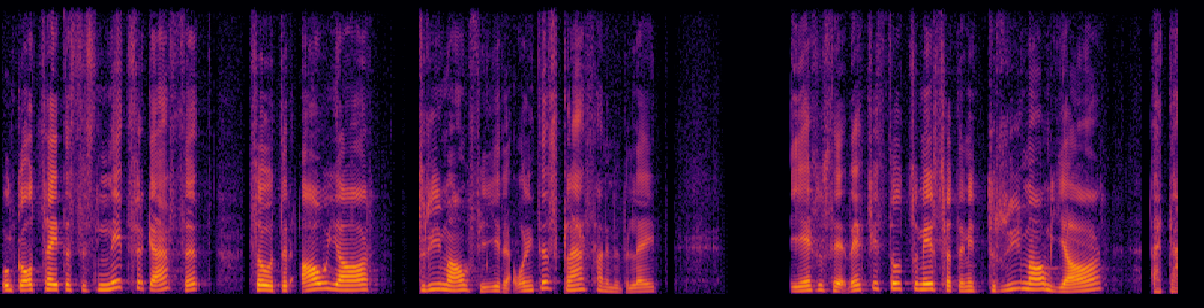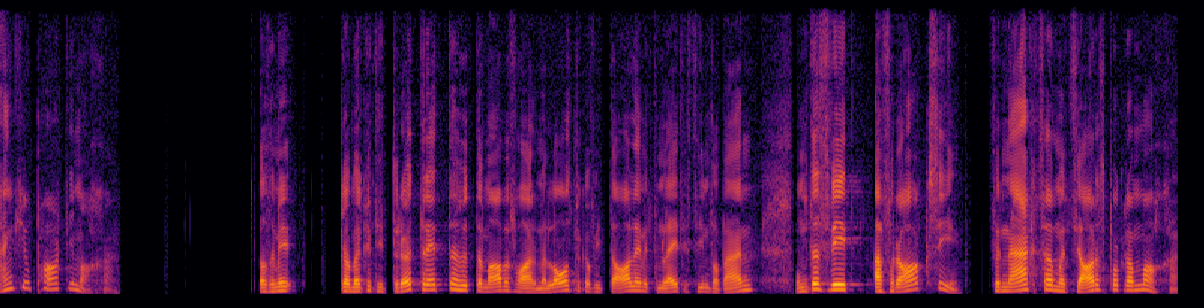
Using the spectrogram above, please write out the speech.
Und Gott sagt, dass ihr es nicht vergessen, sollt ihr alle Jahr dreimal feiern. Als ich das gelesen habe, habe ich mir überlegt, Jesus sagt, jetzt du zu mir, sollten wir dreimal im Jahr eine Thank You Party machen. Also wir gehen wir in die Retrette, heute Abend fahren wir los, wir gehen auf Italien mit dem Leitungsteam von Bern. Und das wird eine Frage sein. Für nächstes Jahr wir das Jahresprogramm machen.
